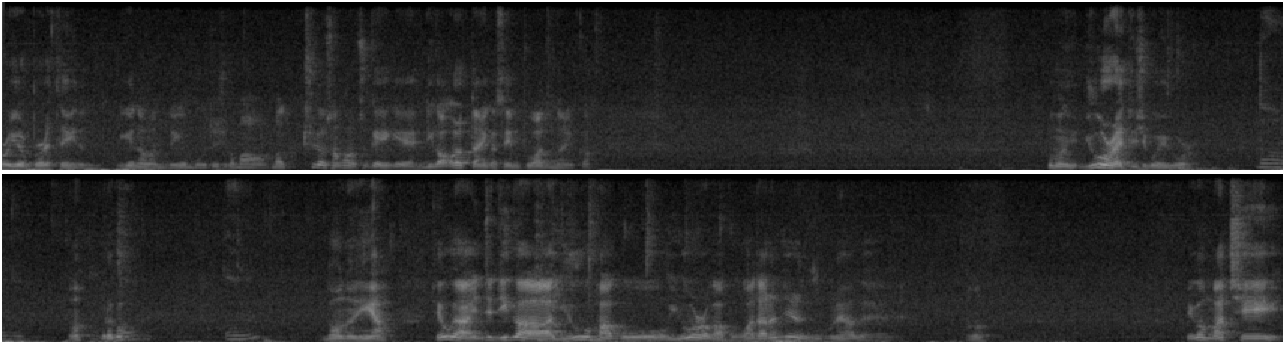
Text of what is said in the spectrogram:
For your birthday는 이게 남았는데 이거 뭐 뜻이가 막, 막 틀려 상관없게 얘기해. 네가 어렵다니까 선생님 도와준다니까. 그러면 6월의 뜻이 뭐예요? 6월. 너는 어? 뭐라고? 너는 너는이야? 재우야 이제 네가 you하고 your가 뭐가 다른지는 구분해야 돼. 어? 이건 마치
